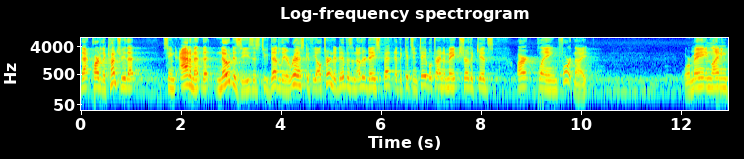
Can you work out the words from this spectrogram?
that part of the country that seemed adamant that no disease is too deadly a risk if the alternative is another day spent at the kitchen table trying to make sure the kids aren't playing Fortnite or mainlining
